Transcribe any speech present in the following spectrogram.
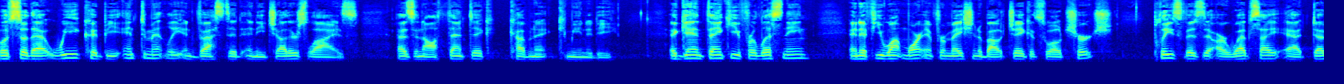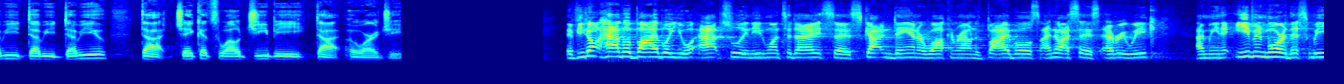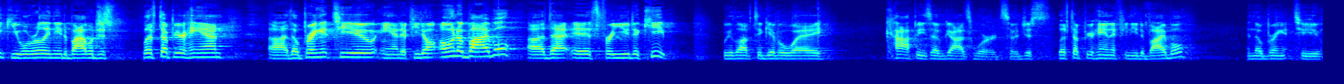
but so that we could be intimately invested in each other's lives as an authentic covenant community. Again, thank you for listening. And if you want more information about Jacobs Well Church, please visit our website at www.jacobswellgb.org. If you don't have a Bible, you will absolutely need one today. So, Scott and Dan are walking around with Bibles. I know I say this every week. I mean, even more this week, you will really need a Bible. Just lift up your hand, uh, they'll bring it to you, and if you don't own a Bible, uh, that is for you to keep. We love to give away copies of God's Word. So just lift up your hand if you need a Bible, and they'll bring it to you.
